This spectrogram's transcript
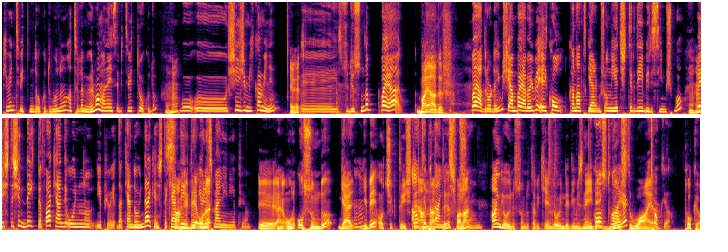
kimin tweetinde okudum onu hatırlamıyorum ama neyse bir tweette okudum. Hı hı. Bu e, Shinji Mikami'nin Evet. e, stüdyosunda bayağı Bayağıdır. Bayağıdır oradaymış. Yani bayağı böyle bir el kol kanat germiş. Onu yetiştirdiği birisiymiş bu. Hı hı. Ve işte şimdi de ilk defa kendi oyununu yapıyor. Ya da kendi oyun derken işte kendi Sahnede ona- yönetmenliğini yapıyor. Ee, hani onu, o sundu gel Hı hı. gibi o çıktı işte Altyapıdan anlattı yetişmiş falan. yani. Hangi oyunu sundu tabii kendi oyun dediğimiz neydi? Ghostwire, Ghostwire. Tokyo. Tokyo.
